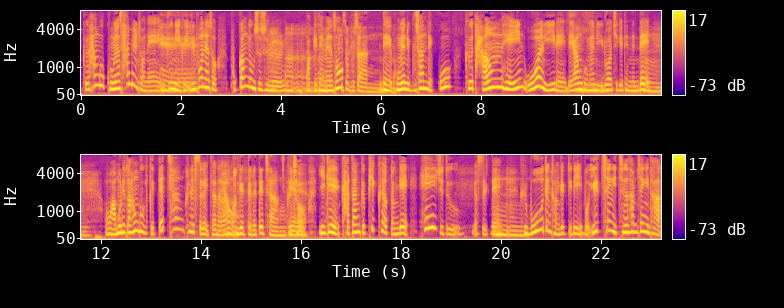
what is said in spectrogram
그 한국 공연 3일 전에 예. 이분이 그 일본에서 복강경 수술을 음, 음, 음, 받게 음. 되면서 그래서 무산. 네 공연이 무산됐고 그 다음 해인 5월 2일에 내한 공연이 이루어지게 됐는데 음. 어, 아무래도 한국이 그 떼창 클래스가 있잖아요. 아, 관객들의 떼창. 그렇죠. 이게 가장 그 피크였던 게 헤이주드였을 예. 때. 음, 음. 그 모든 관객들이 뭐 1층, 2층, 3층이 다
